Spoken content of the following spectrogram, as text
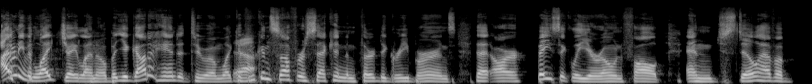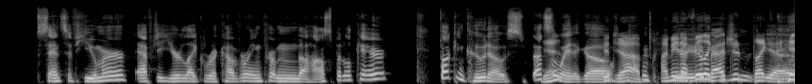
I don't even like Jay Leno, but you gotta hand it to him. Like, if you can suffer second and third degree burns that are basically your own fault, and still have a sense of humor after you're like recovering from the hospital care, fucking kudos. That's Yeah. the way to go. Good job. I mean, Yeah, I feel like imagine- like yeah.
